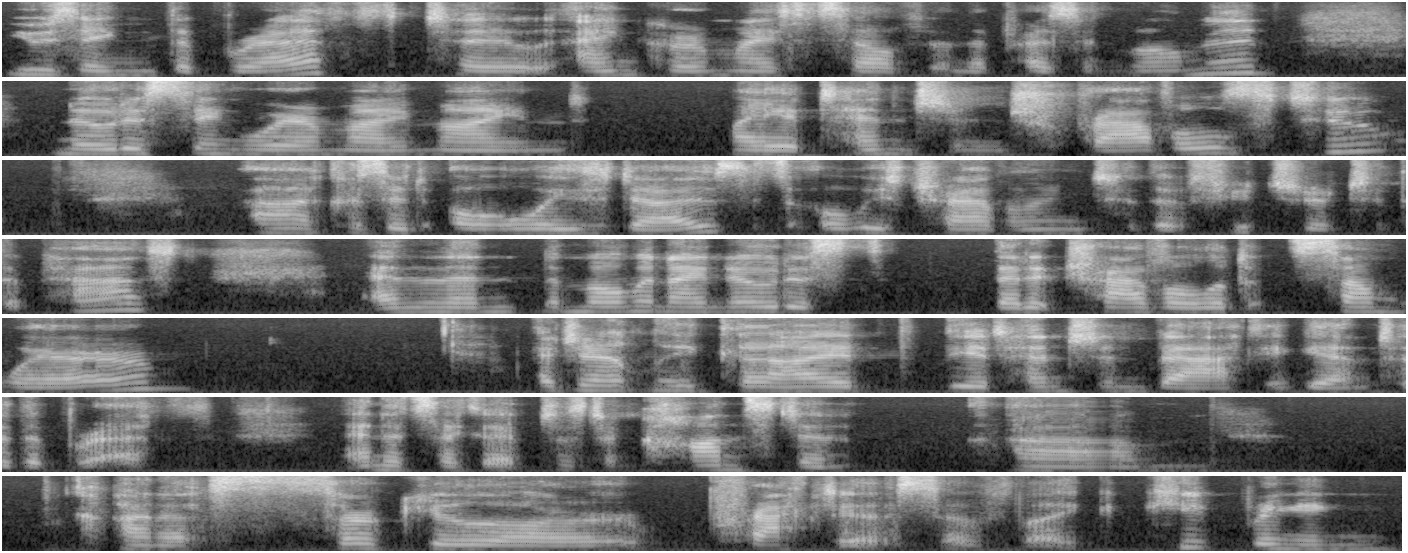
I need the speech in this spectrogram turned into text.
using the breath to anchor myself in the present moment, noticing where my mind, my attention travels to, because uh, it always does. It's always traveling to the future, to the past. And then the moment I noticed that it traveled somewhere, I gently guide the attention back again to the breath. And it's like a, just a constant um, kind of circular practice of like keep bringing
